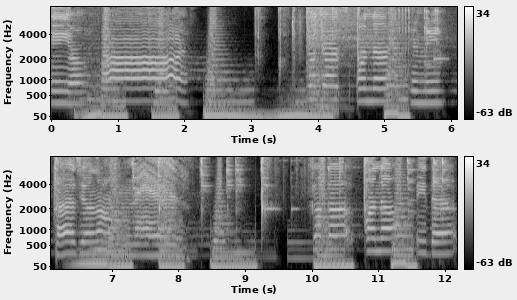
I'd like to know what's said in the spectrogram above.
I cause you're lonely. The wanna be there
